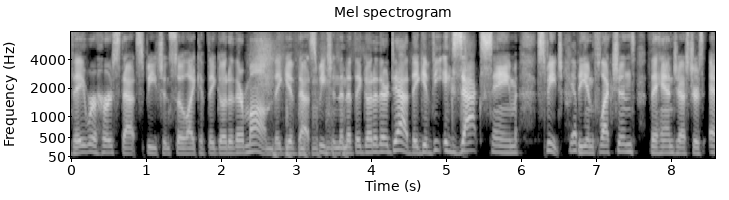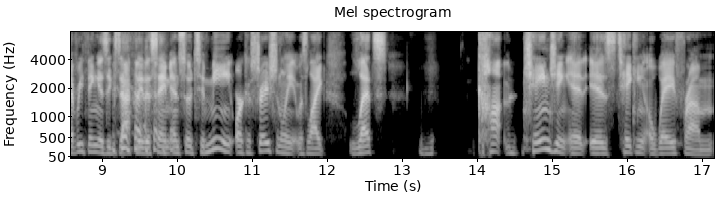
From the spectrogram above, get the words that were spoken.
they rehearse that speech. And so, like if they go to their mom, they give that speech, and then if they go to their dad, they give the exact same speech. Yep. The inflections, the hand gestures, everything is exactly the same. And so, to me, orchestrationally, it was like, let's con- changing it is taking away from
